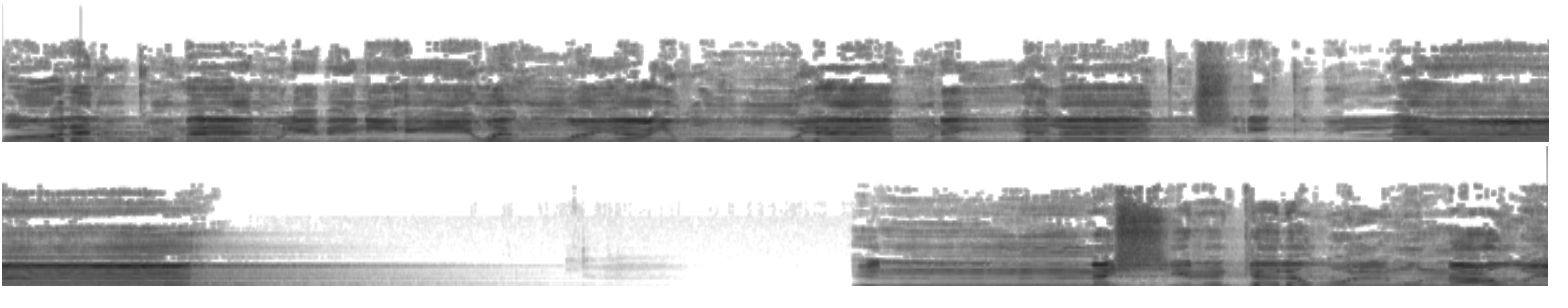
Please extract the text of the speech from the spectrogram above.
قال لقمان لابنه وهو يعظه يا بني لا تشرك الشرك لظلم عظيم.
